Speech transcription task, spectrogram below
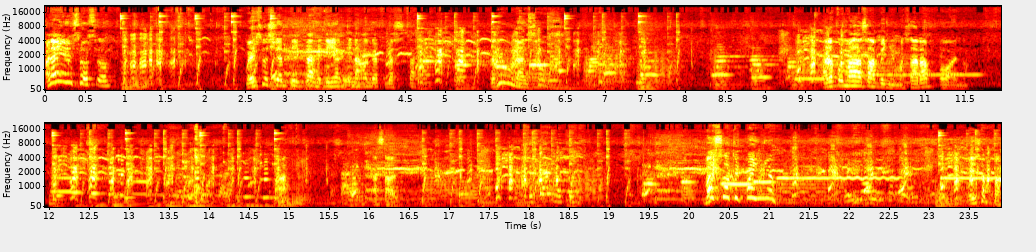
Ano yung sauce oh? May sauce yan tita, hindi yan kinakagat basta. Ano mo na sauce? Ano po masasabi nyo? Masarap o ano? Ha? Asad. Kasama to. Basta tikpain nyo. May isa pa.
